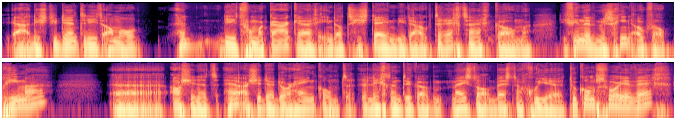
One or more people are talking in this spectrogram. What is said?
ja, die studenten die het allemaal, hè, die het voor elkaar krijgen in dat systeem, die daar ook terecht zijn gekomen, die vinden het misschien ook wel prima. Eh, als, je het, hè, als je er doorheen komt, ligt er natuurlijk ook meestal best een goede toekomst voor je weg.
